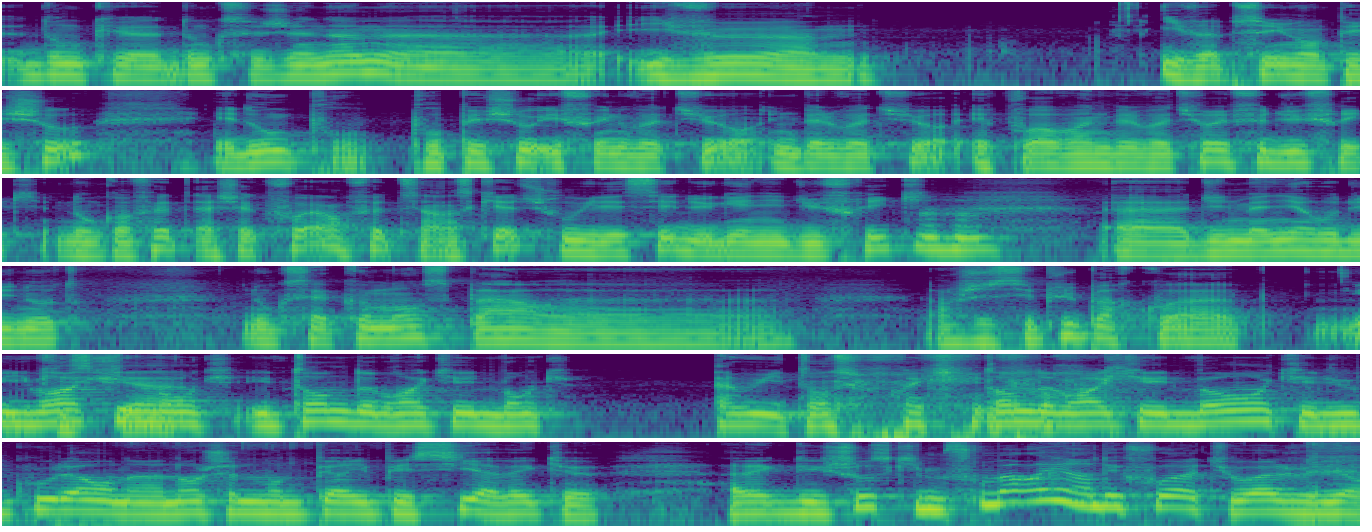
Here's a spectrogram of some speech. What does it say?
donc, euh, donc ce jeune homme, il veut il veut absolument pécho. Et donc pour, pour pécho il faut une voiture une belle voiture. Et pour avoir une belle voiture il fait du fric. Donc en fait à chaque fois en fait c'est un sketch où il essaie de gagner du fric mhm. d'une manière ou d'une autre. Donc ça commence par alors je sais plus par quoi il braque une banque. Il tente de braquer une banque ah oui, tente de braquer, tente de braquer une banque et du coup là on a un enchaînement de péripéties avec euh, avec des choses qui me font marrer hein, des fois, tu vois, je veux dire.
